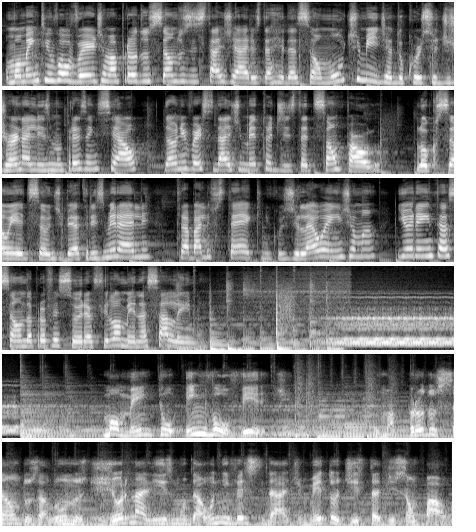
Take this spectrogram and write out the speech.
O Momento Envolverde é uma produção dos estagiários da redação multimídia do curso de jornalismo presencial da Universidade Metodista de São Paulo. Locução e edição de Beatriz Mirelli, trabalhos técnicos de Léo Engelman e orientação da professora Filomena Saleme. Momento Envolverde uma produção dos alunos de jornalismo da Universidade Metodista de São Paulo.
